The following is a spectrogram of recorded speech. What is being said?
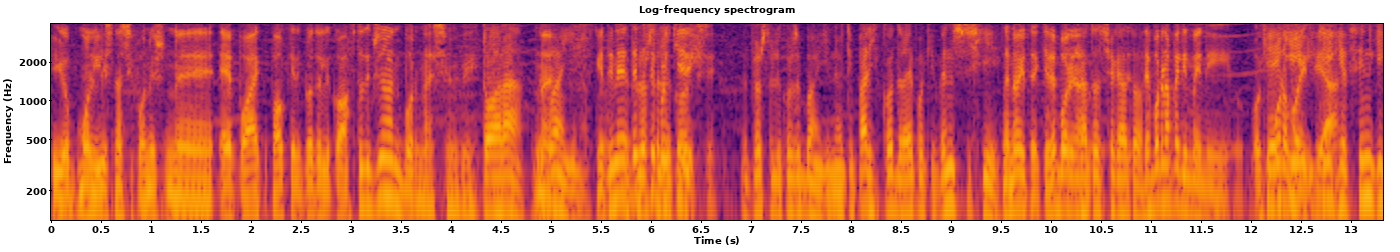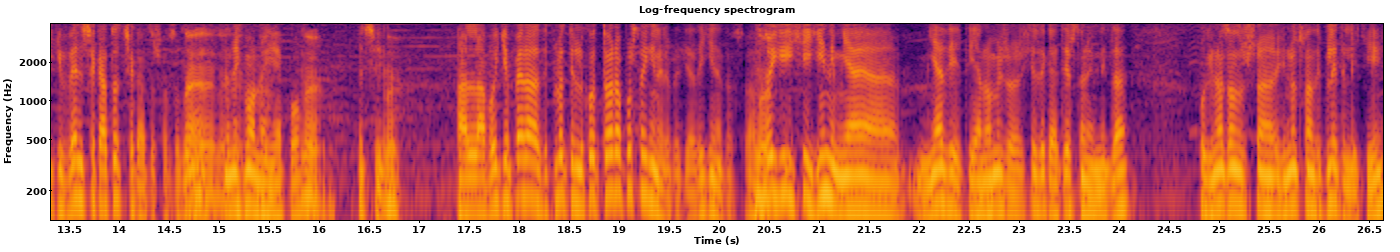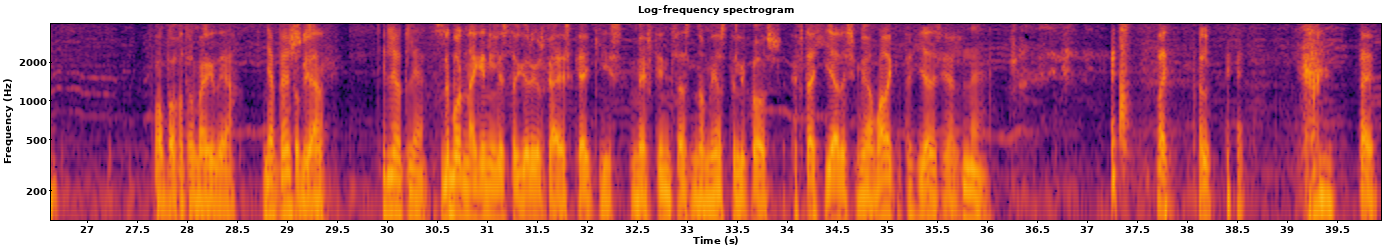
Η όπου μόνη λύση να συμφωνήσουν ε, ΕΠΟ, ΑΕΚ, ΠΑΟ και διπλό τελικό. Αυτό δεν ξέρω αν μπορεί να συμβεί. Τώρα δεν Ναι. μπορεί να γίνει αυτό. Γιατί είναι- δεν Διπλός είναι στην τελικός- προκήρυξη. Διπλός τελικός δεν μπορεί να γίνει. Ότι υπάρχει κόντρα υποκυβέρνηση ισχύει. Εννοείται. Και δεν μπορεί, να, 100%. δεν μπορεί να περιμένει όχι Και μόνο έχει, και βοήθεια. έχει ευθύνη και η κυβέρνηση 100% σε αυτό που Ναι, γίνεται. ναι, ναι, Δεν ναι. έχει μόνο Ναι. η ΕΠΟ. Ναι. Έτσι. Ναι. Αλλά από εκεί και πέρα διπλό τελικό τώρα πώς θα γίνει, ρε παιδιά. Δεν γίνεται αυτό. Αυτό είχε γίνει μια, μια διετία, νομίζω, αρχές δεκαετίας του 90, που γινόταν, γινόταν διπλή τελική. Όπου έχω τρομερή ιδέα. Για πες. Τον Κλειάνθη. Τι λέει ο Κλέανθης. Δεν μπορεί να γίνει λύση στο Γιώργος Καρισκάκη με ευθύνη της αστυνομίας τελικός. 7.000 η μία ομάδα και 7.000 η άλλη. Ναι.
